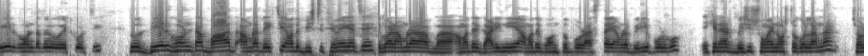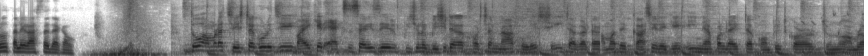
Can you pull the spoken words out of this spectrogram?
দেড় ঘণ্টা ধরে ওয়েট করছি। তো দেড় ঘণ্টা বাদ আমরা দেখছি আমাদের বৃষ্টি থেমে গেছে। এবার আমরা আমাদের গাড়ি নিয়ে, আমাদের গন্তব্য রাস্তায় আমরা বেরিয়ে পড়ব। এখানে আর বেশি সময় নষ্ট করলাম না। চলো তাহলে রাস্তায় দেখাও তো আমরা চেষ্টা করেছি বাইকের অ্যাক্সেসরিজের পিছনে বেশি টাকা খরচা না করে সেই টাকাটা আমাদের কাছে রেখে এই নেপাল রাইডটা কমপ্লিট করার জন্য আমরা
